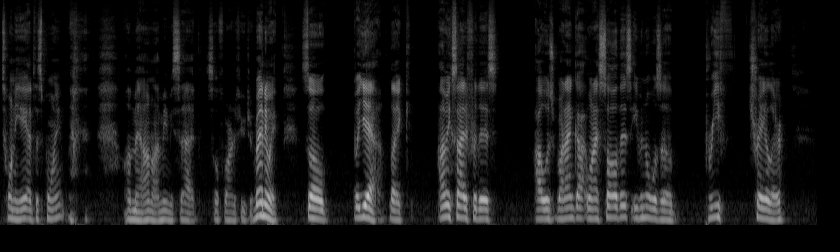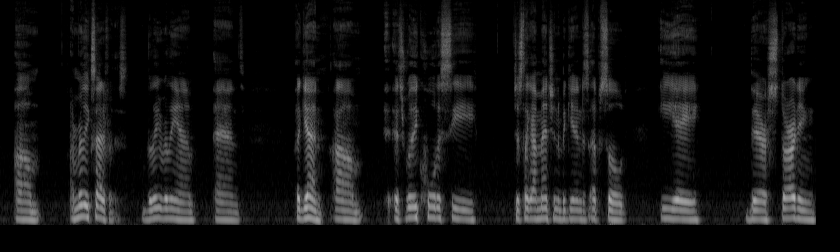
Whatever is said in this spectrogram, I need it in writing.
28 at this point. oh man, I don't know. That made me sad so far in the future. But anyway, so, but yeah, like, I'm excited for this. I was, when I got, when I saw this, even though it was a brief trailer, um, I'm really excited for this. Really, really am. And again, um, it's really cool to see, just like I mentioned in the beginning of this episode, EA they're starting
